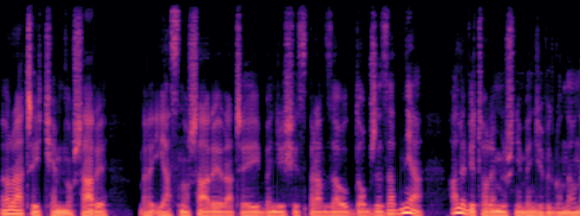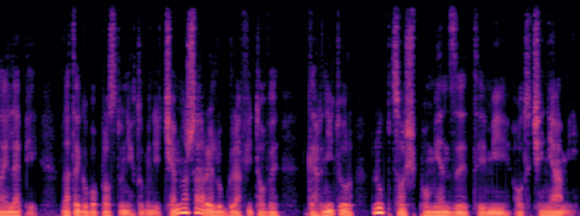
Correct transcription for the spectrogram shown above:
no raczej ciemno-szary, jasno-szary raczej będzie się sprawdzał dobrze za dnia, ale wieczorem już nie będzie wyglądał najlepiej. Dlatego po prostu niech to będzie ciemno-szary lub grafitowy garnitur lub coś pomiędzy tymi odcieniami.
